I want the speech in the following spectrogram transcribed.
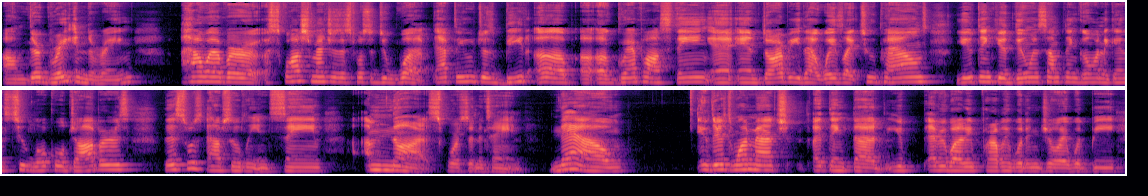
um, they're great in the ring. However, squash matches are supposed to do what? After you just beat up a, a Grandpa Sting and, and, Darby that weighs like two pounds, you think you're doing something going against two local jobbers? This was absolutely insane. I'm not sports entertained. Now, if there's one match I think that you everybody probably would enjoy would be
